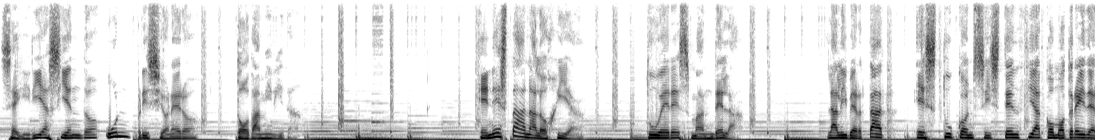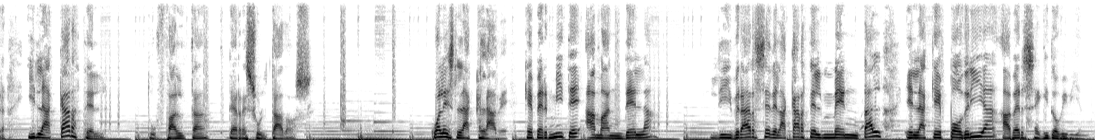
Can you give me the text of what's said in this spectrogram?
seguiría siendo un prisionero toda mi vida. En esta analogía, tú eres Mandela. La libertad es tu consistencia como trader y la cárcel tu falta de resultados. ¿Cuál es la clave que permite a Mandela librarse de la cárcel mental en la que podría haber seguido viviendo?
